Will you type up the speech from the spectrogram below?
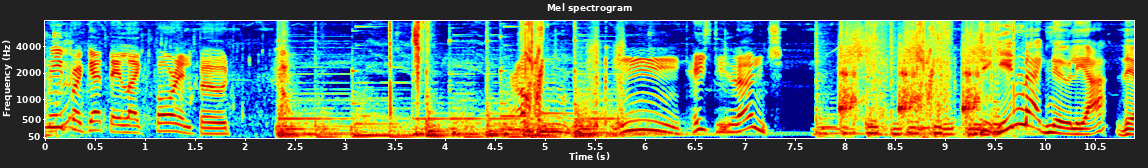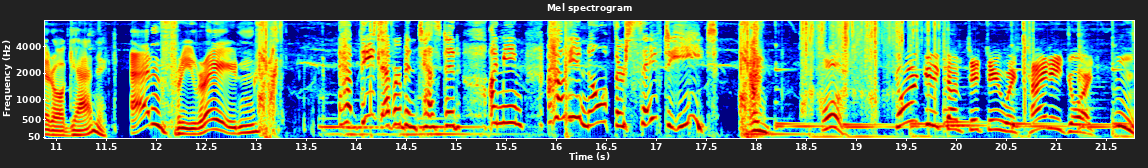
Me forget they like foreign food. Mmm, tasty lunch. Dig in, Magnolia. They're organic and free range. Have these ever been tested? I mean, how do you know if they're safe to eat? Oh, Georgie dumps it too with Tiny George. Mm,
